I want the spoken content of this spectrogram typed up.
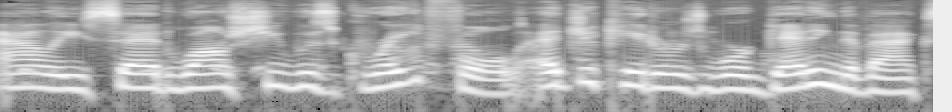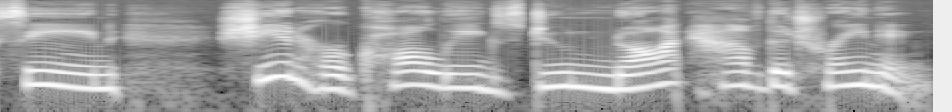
Allie said while she was grateful educators were getting the vaccine, she and her colleagues do not have the training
